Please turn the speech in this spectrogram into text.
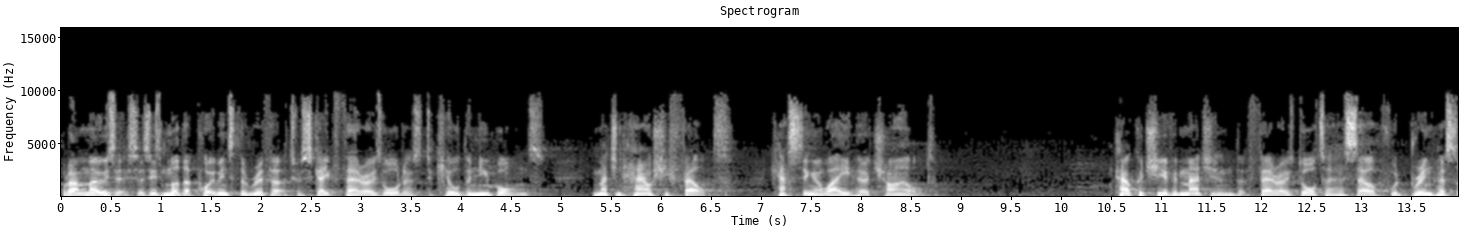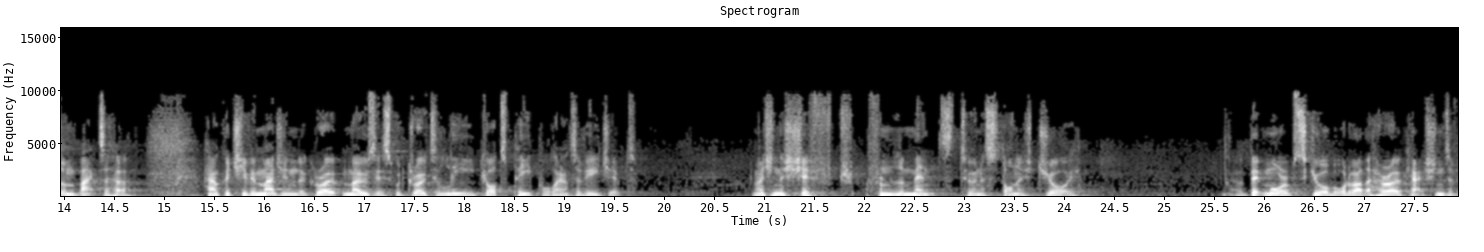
What about Moses, as his mother put him into the river to escape Pharaoh's orders to kill the newborns? Imagine how she felt casting away her child. How could she have imagined that Pharaoh's daughter herself would bring her son back to her? How could she have imagined that Moses would grow to lead God's people out of Egypt? Imagine the shift from lament to an astonished joy. A bit more obscure, but what about the heroic actions of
